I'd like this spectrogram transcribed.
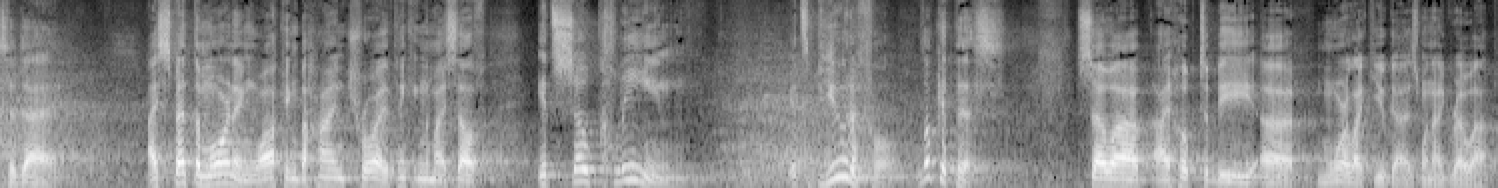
today. I spent the morning walking behind Troy thinking to myself, it's so clean. It's beautiful. Look at this. So uh, I hope to be uh, more like you guys when I grow up.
